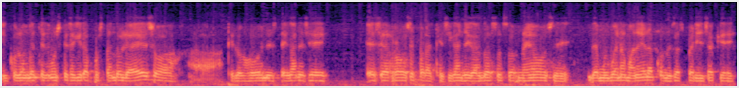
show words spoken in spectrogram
en Colombia tenemos que seguir apostándole a eso, a que los jóvenes tengan ese ese roce para que sigan llegando a estos torneos eh, de muy buena manera, con esa experiencia que,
